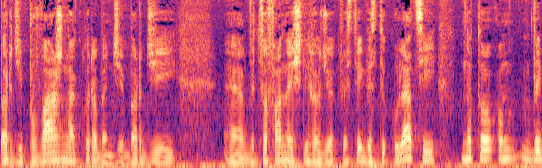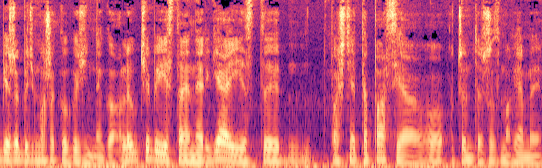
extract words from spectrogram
bardziej poważna, która będzie bardziej wycofana, jeśli chodzi o kwestię gestykulacji, no to on wybierze być może kogoś innego, ale u Ciebie jest ta energia i jest właśnie ta pasja, o, o czym też rozmawiamy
